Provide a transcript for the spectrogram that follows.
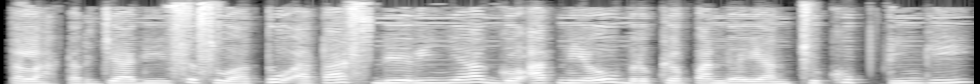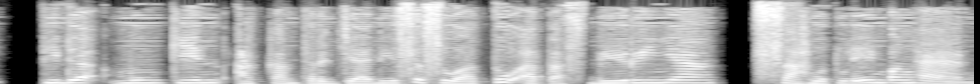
telah terjadi sesuatu atas dirinya Goat Nilo berkepandaian cukup tinggi, tidak mungkin akan terjadi sesuatu atas dirinya, sahut Lim Peng Heng.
